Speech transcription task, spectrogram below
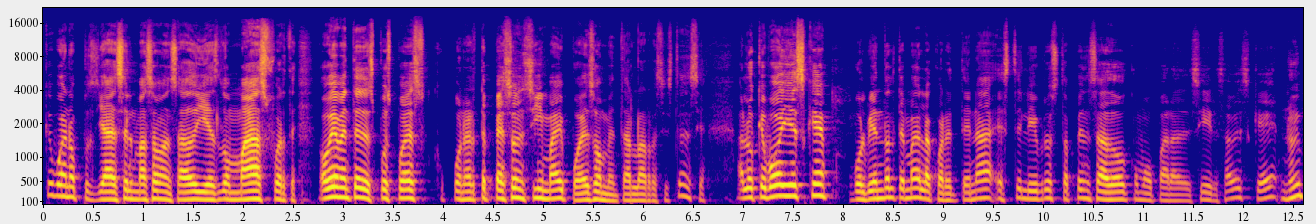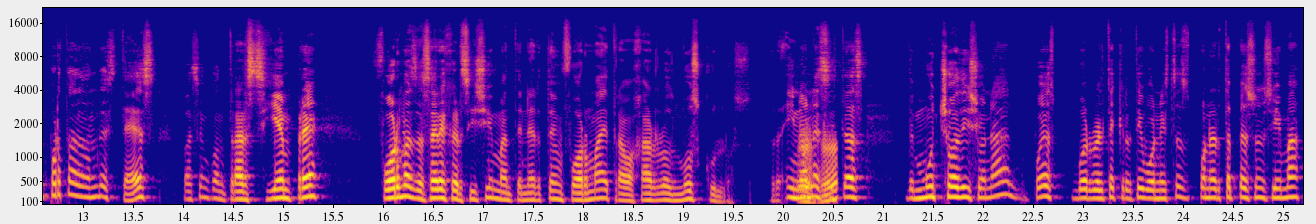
que bueno, pues ya es el más avanzado y es lo más fuerte. Obviamente después puedes ponerte peso encima y puedes aumentar la resistencia. A lo que voy es que, volviendo al tema de la cuarentena, este libro está pensado como para decir, ¿sabes qué? No importa dónde estés, vas a encontrar siempre formas de hacer ejercicio y mantenerte en forma y trabajar los músculos. ¿verdad? Y no Ujú. necesitas de mucho adicional. Puedes volverte creativo. Necesitas ponerte peso encima.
